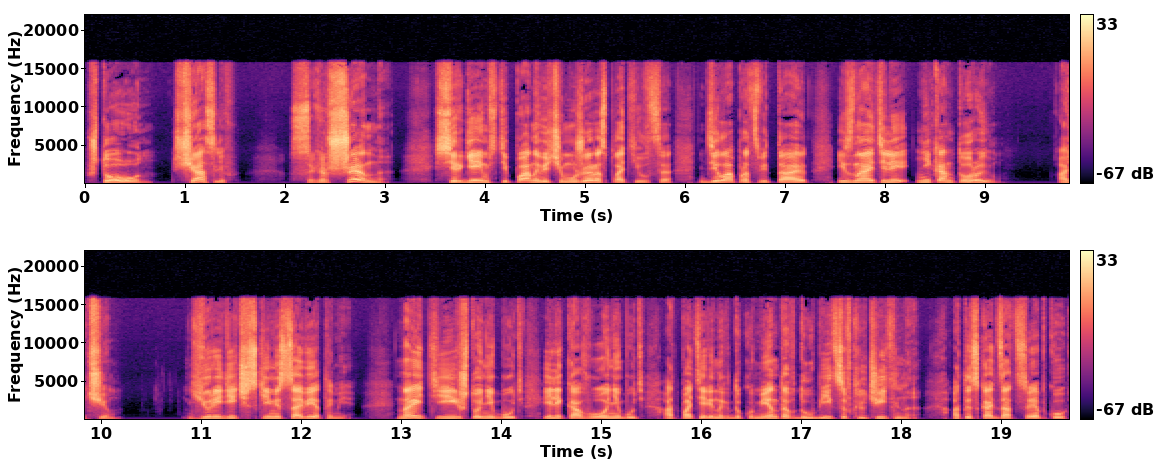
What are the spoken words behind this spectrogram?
«Что он? Счастлив?» «Совершенно!» С Сергеем Степановичем уже расплатился, дела процветают, и, знаете ли, не конторою. А чем? Юридическими советами найти что-нибудь или кого-нибудь, от потерянных документов до убийцы включительно, отыскать зацепку,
